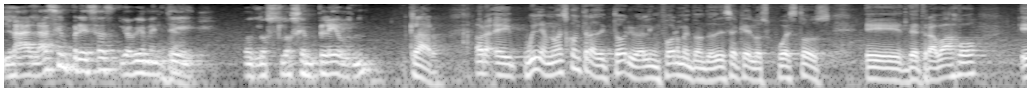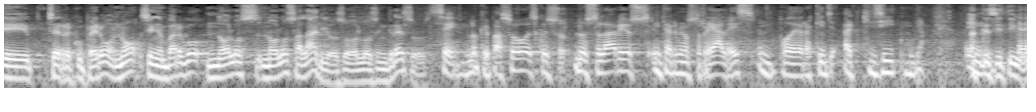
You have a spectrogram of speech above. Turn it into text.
las empresas y obviamente pues, los, los, empleos. ¿no? Claro. Ahora, eh, William, ¿no es contradictorio el informe donde dice que los puestos eh, de trabajo eh, se recuperó, ¿no? Sin embargo, no los, no los salarios o los ingresos. Sí, lo que pasó es que los salarios en términos reales, en poder adquisitivo. adquisitivo.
